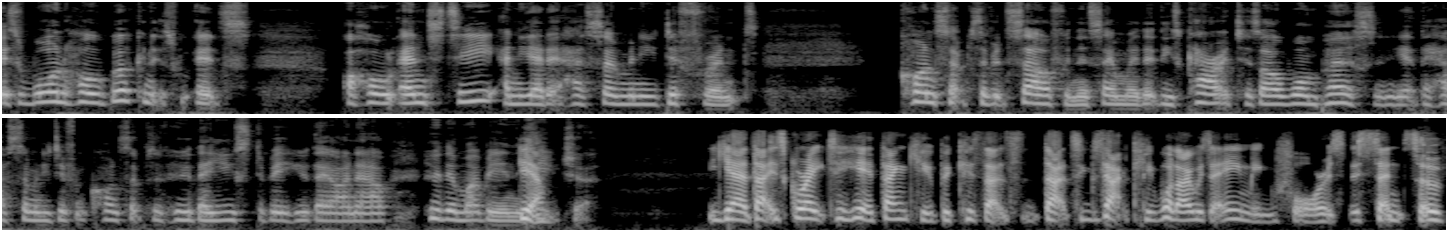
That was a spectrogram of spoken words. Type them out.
it's one whole book and it's it's a whole entity, and yet it has so many different concepts of itself in the same way that these characters are one person, and yet they have so many different concepts of who they used to be, who they are now, who they might be in the Yeah. future. yeah that is great to hear thank you because that's that's exactly what i was aiming for is this sense of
